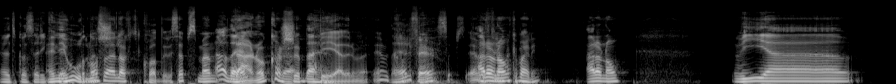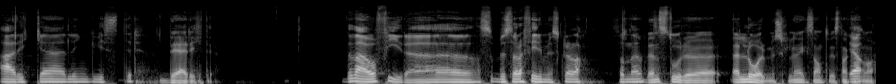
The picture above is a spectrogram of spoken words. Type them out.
Jeg vet ikke hva som er enn. I hodet nå så har jeg lagt quadriceps, men Ja, det, det er er nok kanskje det det, bedre med ja, det er helt fair. I don't know. I don't know. Vi uh, er ikke lingvister. Det er riktig. Den er jo fire består av fire muskler, da. Som nevnt. Den store Det er lårmusklene, ikke sant, vi snakker Ja. om nå.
